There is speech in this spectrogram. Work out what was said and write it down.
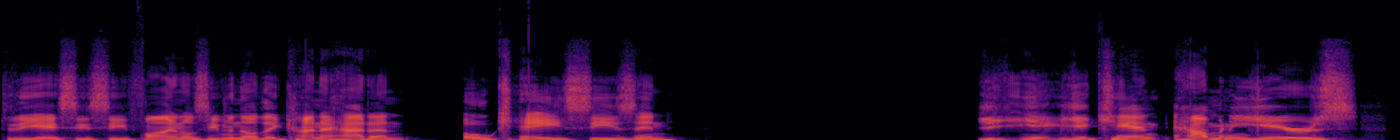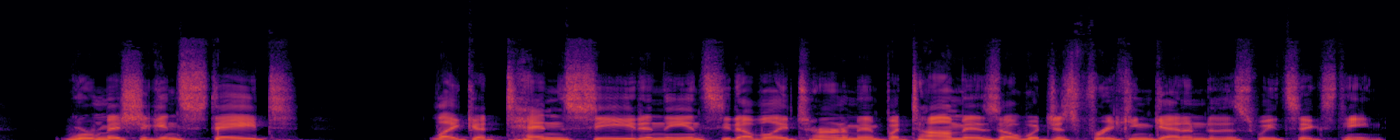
to the ACC finals, even though they kind of had an okay season. You, you, you can't. How many years were Michigan State like a 10 seed in the NCAA tournament, but Tom Izzo would just freaking get him to the Sweet 16?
